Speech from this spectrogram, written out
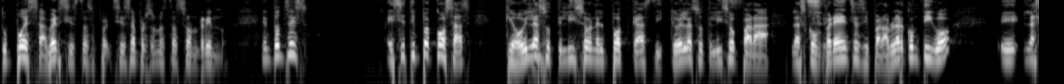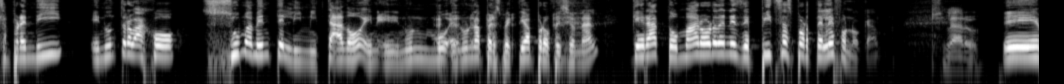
tú puedes saber si, estás, si esa persona está sonriendo. Entonces, ese tipo de cosas que hoy las utilizo en el podcast y que hoy las utilizo para las conferencias y para hablar contigo, eh, las aprendí en un trabajo sumamente limitado, en, en un en una perspectiva profesional, que era tomar órdenes de pizzas por teléfono, cabrón. Claro. Eh,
